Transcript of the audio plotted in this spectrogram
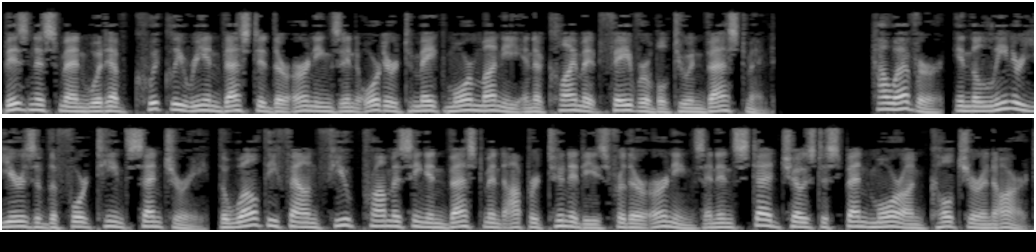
businessmen would have quickly reinvested their earnings in order to make more money in a climate favorable to investment. However, in the leaner years of the 14th century, the wealthy found few promising investment opportunities for their earnings and instead chose to spend more on culture and art.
